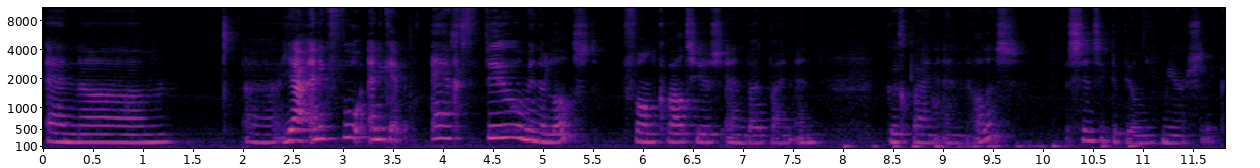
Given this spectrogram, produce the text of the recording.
En ehm, eh, ja, en ik voel en ik heb echt veel minder last van kwaaltjes en buikpijn en rugpijn en alles. Sinds ik de pil niet meer slik.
